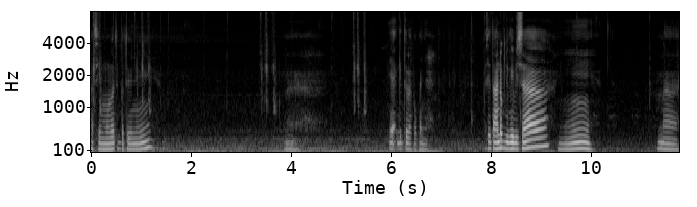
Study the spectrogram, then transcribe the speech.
Kasih mulut seperti ini. Nah ya gitulah pokoknya. Kasih tanduk juga bisa. Nih. Nah.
